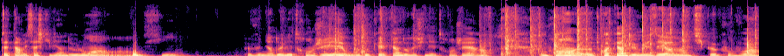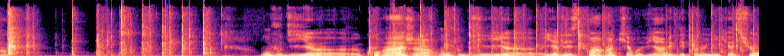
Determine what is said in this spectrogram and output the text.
peut-être un message qui vient de loin hein, aussi? Peut venir de l'étranger ou de quelqu'un d'origine étrangère. On prend euh, trois cartes du muséum un petit peu pour voir. On vous dit euh, courage, on vous dit euh, il y a de l'espoir hein, qui revient avec des communications.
